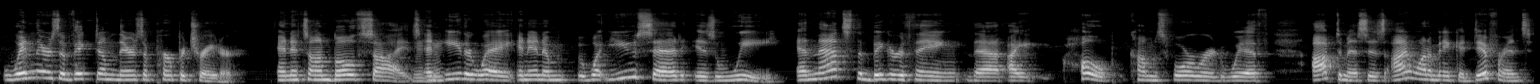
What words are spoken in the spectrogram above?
when there's a victim, there's a perpetrator, and it's on both sides. And mm-hmm. either way, and in a, what you said is we, and that's the bigger thing that I hope comes forward with Optimus is I want to make a difference,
